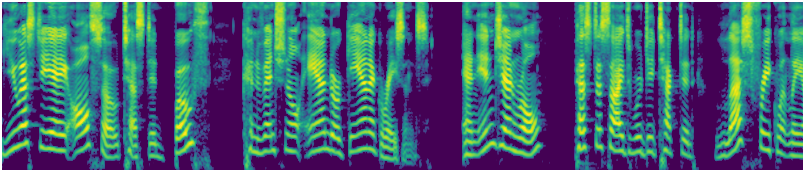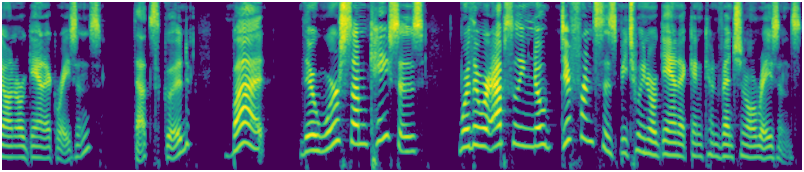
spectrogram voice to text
USDA also tested both conventional and organic raisins. And in general, pesticides were detected less frequently on organic raisins. That's good. But there were some cases where there were absolutely no differences between organic and conventional raisins.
